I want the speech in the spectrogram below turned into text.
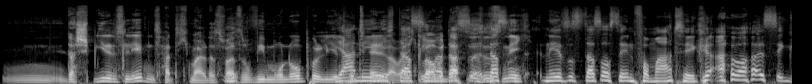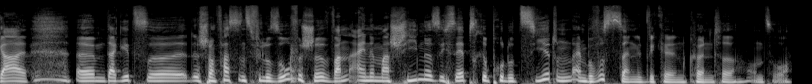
Mm, das Spiel des Lebens hatte ich mal. Das war so wie Monopoly im ja, Hotel, nee, aber das, ich glaube, das, das, ist das, es nicht. Nee, es ist das aus der Informatik, aber ist egal. Ähm, da geht es äh, schon fast ins Philosophische, wann eine Maschine sich selbst reproduziert und ein Bewusstsein entwickeln könnte und so.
